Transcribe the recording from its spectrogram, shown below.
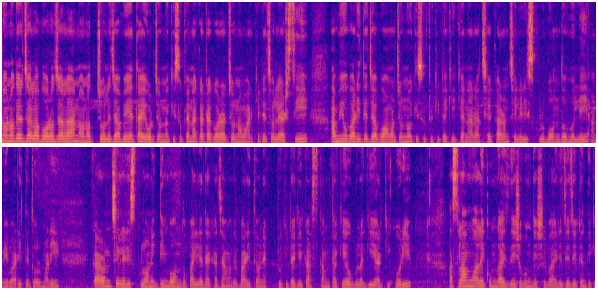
ননদের জ্বালা বড় জ্বালা, ননদ চলে যাবে, তাই ওর জন্য কিছু কেনাকাটা করার জন্য মার্কেটে চলে আসছি। আমিও বাড়িতে যাব, আমার জন্য কিছু টুকিটাকি কেনার আছে, কারণ ছেলের স্কুল বন্ধ হলেই আমি বাড়িতে দৌড় মারি। কারণ ছেলের স্কুল অনেক দিন বন্ধ পাইলে দেখা যায় আমাদের বাড়িতে অনেক টুকিটাকি কাজকাম থাকে, ওগুলা গিয়ে আর কি করি। আসসালামু আলাইকুম গাইজ দেশ এবং দেশের বাইরে যে যেখান থেকে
